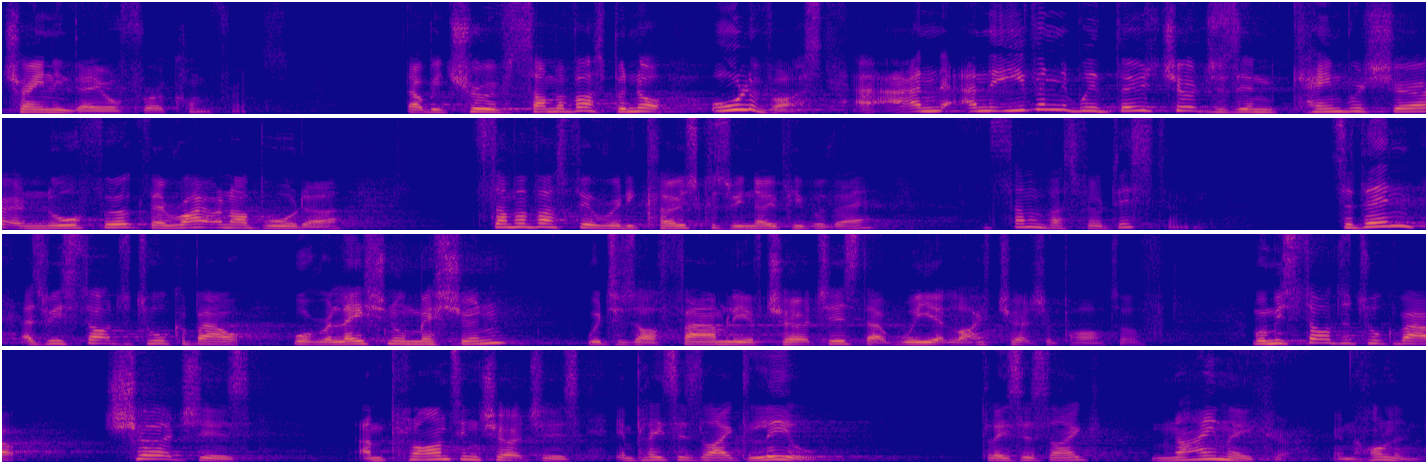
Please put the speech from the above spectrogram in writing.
training day or for a conference. That'll be true of some of us, but not all of us. And, and even with those churches in Cambridgeshire and Norfolk, they're right on our border. Some of us feel really close because we know people there, and some of us feel distant. So then, as we start to talk about what relational mission, which is our family of churches that we at Life Church are part of, when we start to talk about churches and planting churches in places like Lille, places like Nijmegen in Holland,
